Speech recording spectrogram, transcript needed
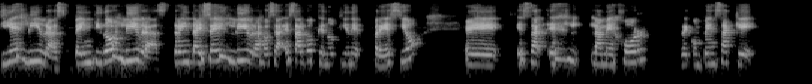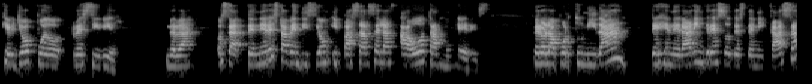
10 libras, 22 libras, 36 libras, o sea, es algo que no tiene precio. Eh, esa es la mejor recompensa que, que yo puedo recibir, ¿verdad? O sea, tener esta bendición y pasárselas a otras mujeres. Pero la oportunidad de generar ingresos desde mi casa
